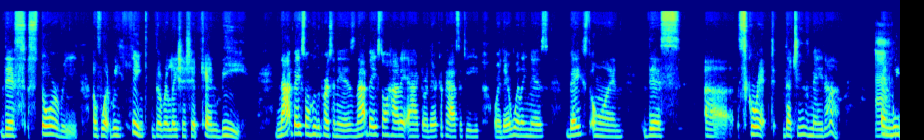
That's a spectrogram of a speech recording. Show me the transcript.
this story of what we think the relationship can be. Not based on who the person is not based on how they act or their capacity or their willingness based on this uh, script that you've made up. Mm. And we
